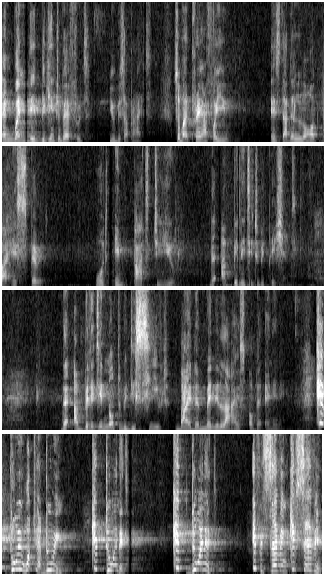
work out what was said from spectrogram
And when they begin to bear fruit, you'll be surprised. So, my prayer for you is that the Lord, by His Spirit, would impart to you the ability to be patient, the ability not to be deceived by the many lies of the enemy. Keep doing what you are doing. Keep doing it. Keep doing it. If it's saving, keep saving.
